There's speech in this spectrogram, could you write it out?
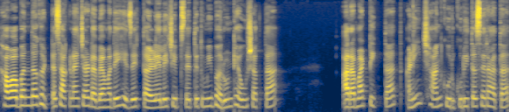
हवाबंद घट्ट साकण्याच्या डब्यामध्ये हे जे तळलेले चिप्स आहेत ते तुम्ही भरून ठेवू शकता. आरामात टिकतात आणि छान कुरकुरीत असे राहतात.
